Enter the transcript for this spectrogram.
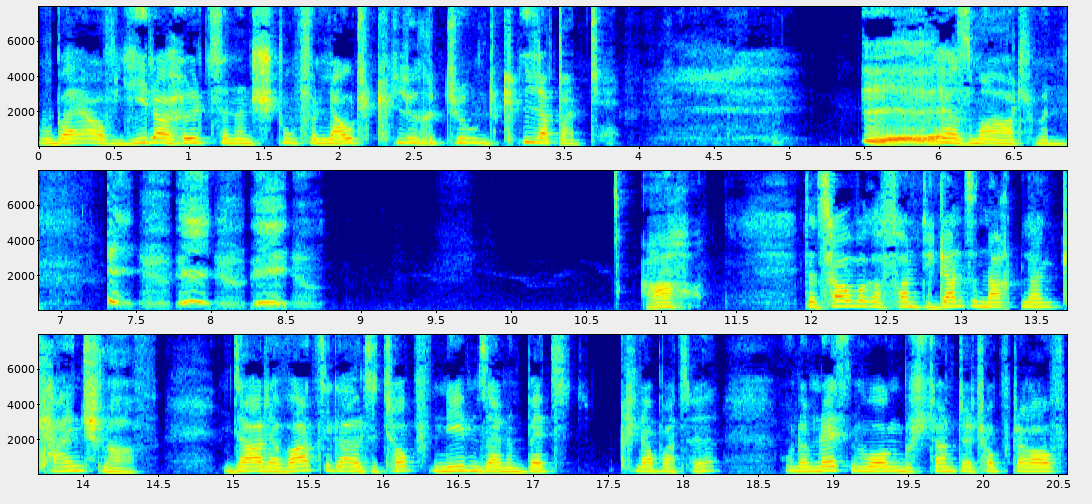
wobei er auf jeder hölzernen Stufe laut klirrte und klapperte. Erstmal atmen. Aha. Der Zauberer fand die ganze Nacht lang keinen Schlaf, da der warzige alte Topf neben seinem Bett klapperte, und am nächsten Morgen bestand der Topf darauf,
